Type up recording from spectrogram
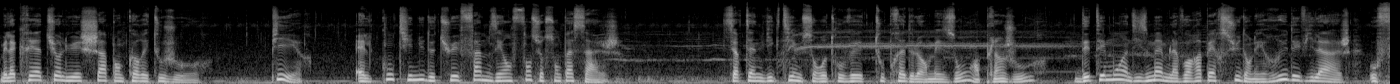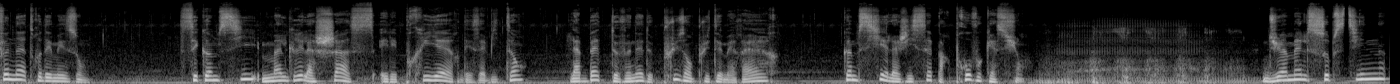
Mais la créature lui échappe encore et toujours. Pire, elle continue de tuer femmes et enfants sur son passage. Certaines victimes sont retrouvées tout près de leur maison, en plein jour. Des témoins disent même l'avoir aperçue dans les rues des villages, aux fenêtres des maisons. C'est comme si, malgré la chasse et les prières des habitants, la bête devenait de plus en plus téméraire, comme si elle agissait par provocation. Duhamel s'obstine,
